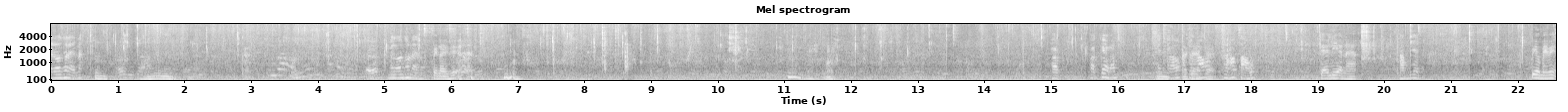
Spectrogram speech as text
ไม่ร้อนเท่าไหร่นะไม่ร้อนเท่าไหร่หรอกเป็นไรพี่ผักผักแก้วมันใช้เท้าอ่าใช้ใช่เท้าใช่ใช้เท้าเต๋าแกเลี่ยนนะฮะทำเนี่ยเปรี้ยวไหมพี่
